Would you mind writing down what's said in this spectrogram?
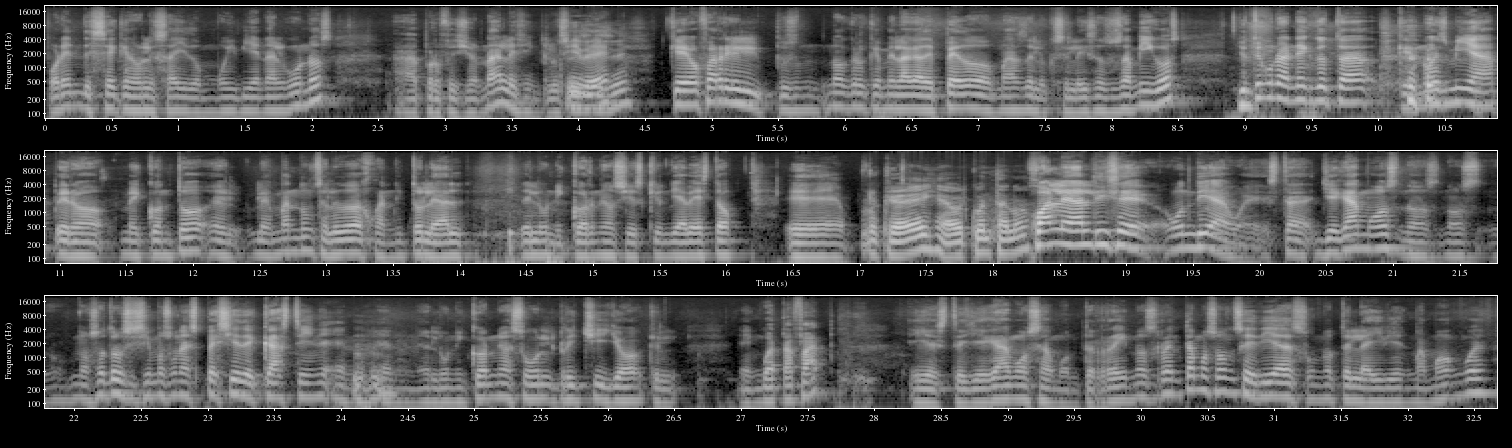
por ende sé que no les ha ido muy bien a algunos, a profesionales inclusive. Sí, sí, sí. Que O'Farrill, pues no creo que me la haga de pedo más de lo que se le hizo a sus amigos. Yo tengo una anécdota que no es mía, pero me contó, le mando un saludo a Juanito Leal del Unicornio, si es que un día ve esto. Eh, Ok, a ver, cuéntanos. Juan Leal dice, un día, güey, está, llegamos, nos, nos, nosotros hicimos una especie de casting en, en el Unicornio Azul, Richie y yo, que en Guatafat, y este, llegamos a Monterrey, nos rentamos 11 días un hotel ahí bien mamón, güey,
